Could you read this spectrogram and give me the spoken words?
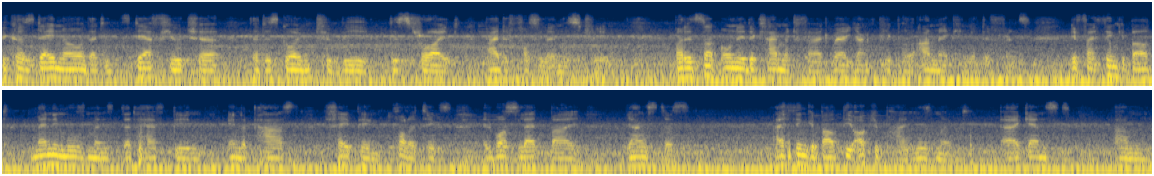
because they know that it's their future that is going to be destroyed by the fossil industry. But it's not only the climate fight where young people are making a difference. If I think about many movements that have been in the past shaping politics, it was led by youngsters. I think about the Occupy movement against um,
